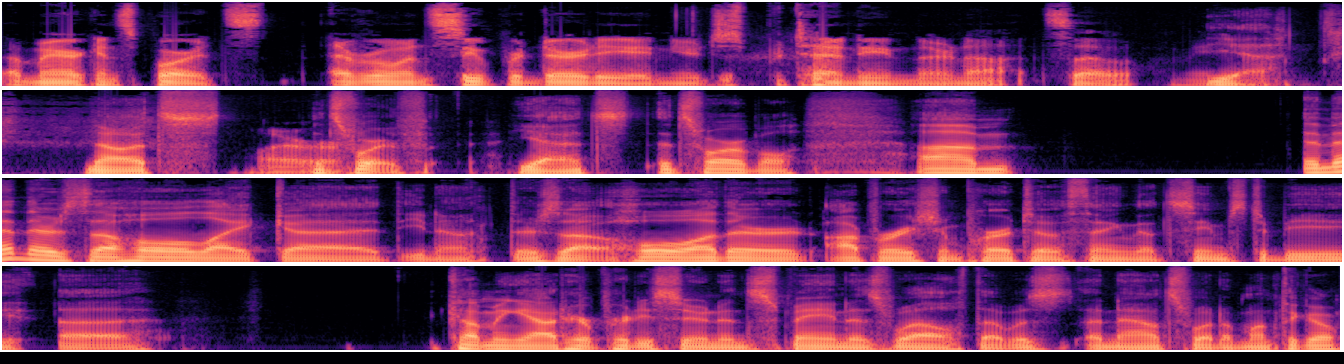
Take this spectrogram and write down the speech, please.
American sports, everyone's super dirty, and you're just pretending they're not. So I mean, Yeah, no, it's whatever. it's worth. Yeah, it's it's horrible. Um, and then there's the whole like uh, you know, there's a whole other Operation Puerto thing that seems to be uh coming out here pretty soon in Spain as well. That was announced what a month ago.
